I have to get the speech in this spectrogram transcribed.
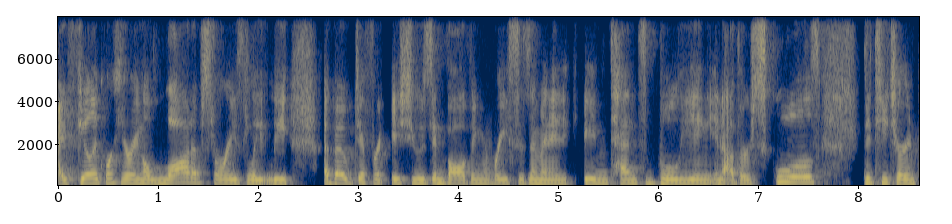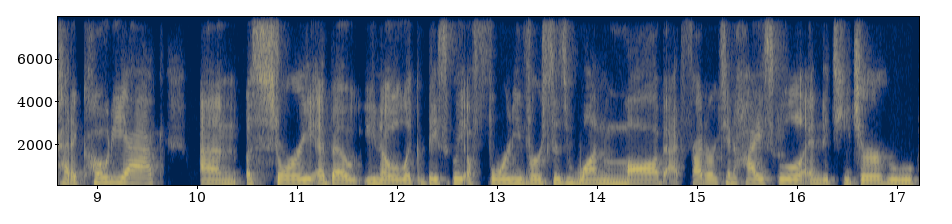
I feel like we're hearing a lot of stories lately about different issues involving racism and intense bullying in other schools. The teacher in Petitcodiac, um, a story about, you know, like basically a 40 versus one mob at Fredericton High School and the teacher who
